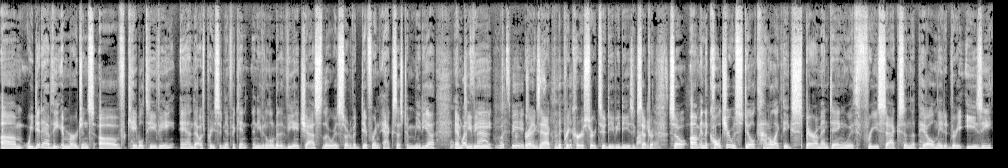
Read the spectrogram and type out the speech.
Um, we did have the emergence of cable TV, and that was pretty significant, and even a little bit of VHS. There was sort of a different access to media, MTV. that? What's VHS? Right, exactly. The precursor to DVDs, etc. So, um, and the culture was still kind of like the experimenting with free sex and the pill made it very easy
